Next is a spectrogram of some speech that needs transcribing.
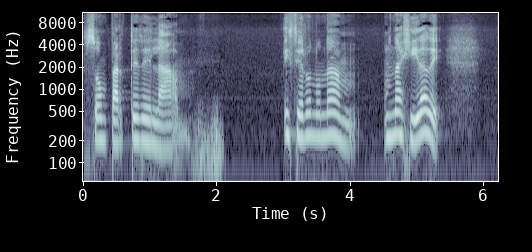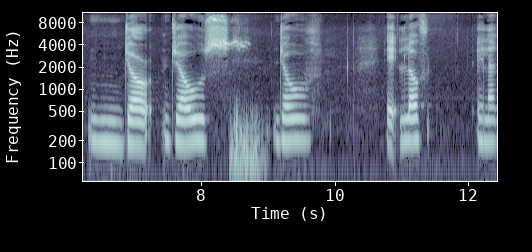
son parte de la hicieron una una gira de Joe's Joe eh, Love la,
